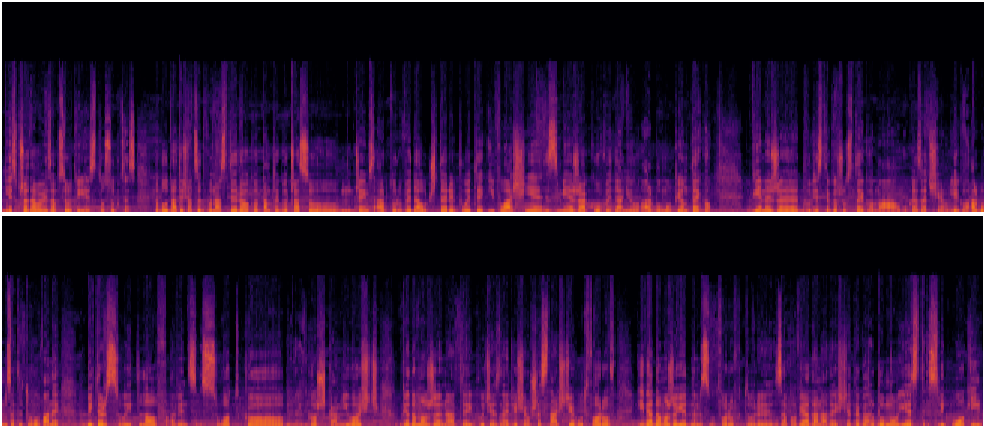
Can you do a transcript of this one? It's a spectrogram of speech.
nie sprzedał, a więc absolutnie jest to sukces. To był 2012 rok, od tamtego czasu mm, James Arthur wydał cztery płyty i właśnie zmierza ku wydaniu albumu piątego. Wiemy, że 26 ma ukazać się jego album zatytułowany Bittersweet Love, a więc słodko-gorzka miłość. Wiadomo, że na tej płycie znajdzie się 16 utworów i wiadomo, że jednym z utworów, który zapowiada nadejście tego albumu jest Sleepwalking.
